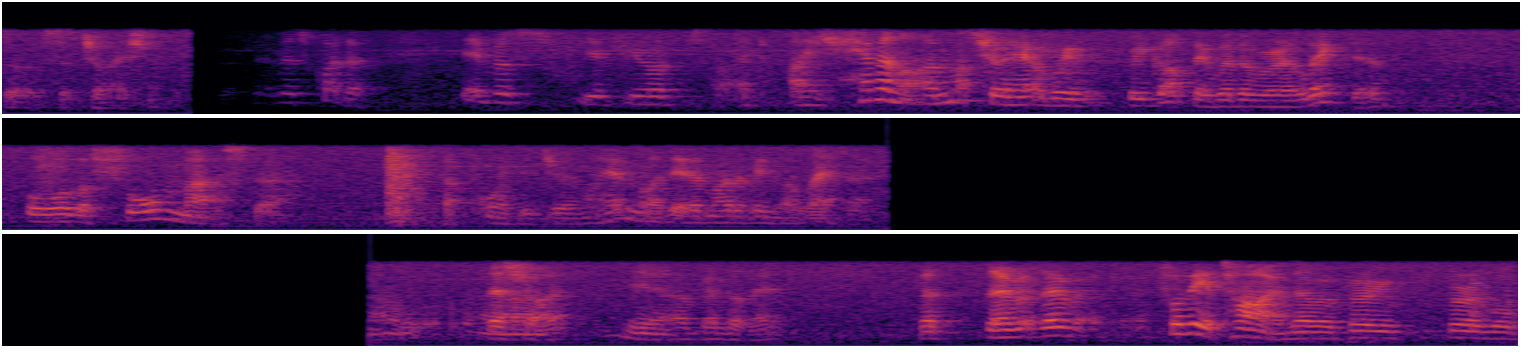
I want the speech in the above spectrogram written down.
sort of situation. It was quite a. It was. If you're, I, I haven't. I'm not sure how we we got there. Whether we were elected or the form master appointed. And I have no idea. It might have been the latter. That's Uh, right. Yeah, I remember that. But they were, they were, for their time, they were very, very well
